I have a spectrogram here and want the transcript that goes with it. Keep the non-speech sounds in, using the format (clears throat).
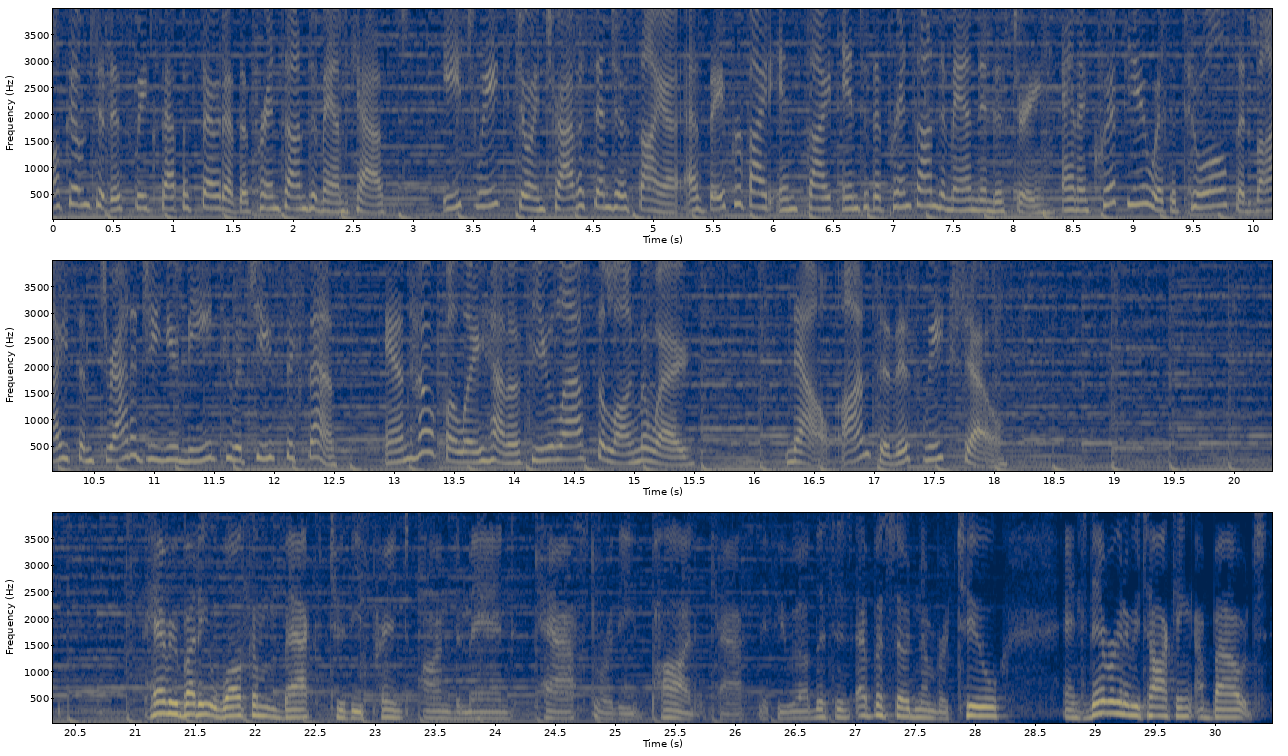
Welcome to this week's episode of the Print on Demand Cast. Each week, join Travis and Josiah as they provide insight into the print on demand industry and equip you with the tools, advice, and strategy you need to achieve success and hopefully have a few laughs along the way. Now, on to this week's show. Hey, everybody, welcome back to the Print on Demand cast or the podcast, if you will. This is episode number two. And today we're going to be talking about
